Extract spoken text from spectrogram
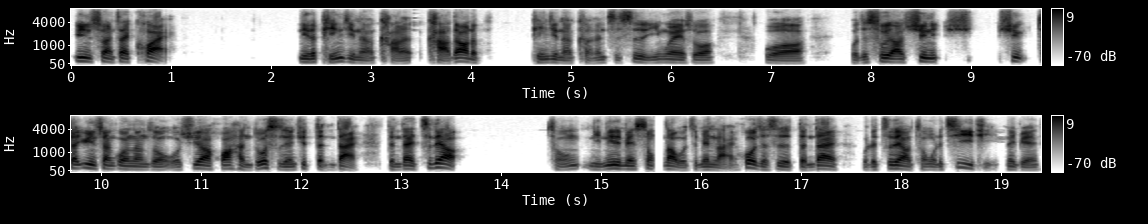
运算再快，你的瓶颈呢卡了卡到的瓶颈呢，可能只是因为说我我的数要训练训。训在运算过程当中，我需要花很多时间去等待，等待资料从你那边送到我这边来，或者是等待我的资料从我的记忆体那边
